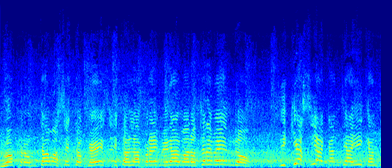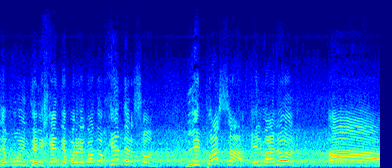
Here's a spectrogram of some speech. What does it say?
Nos preguntabas esto qué es, esto es la Premier Álvaro, tremendo. ¿Y qué hacía Kanté ahí? Kanté muy inteligente, porque cuando Henderson le pasa el balón a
